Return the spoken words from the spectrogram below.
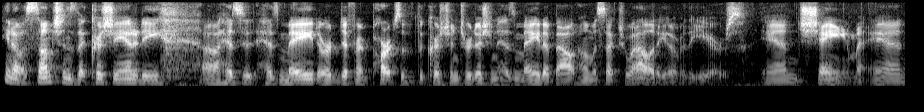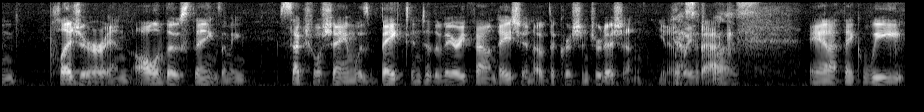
you know assumptions that Christianity uh, has has made or different parts of the Christian tradition has made about homosexuality over the years and shame and pleasure and all of those things. I mean, sexual shame was baked into the very foundation of the Christian tradition, you know, Yes, way it back. was. And I think we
